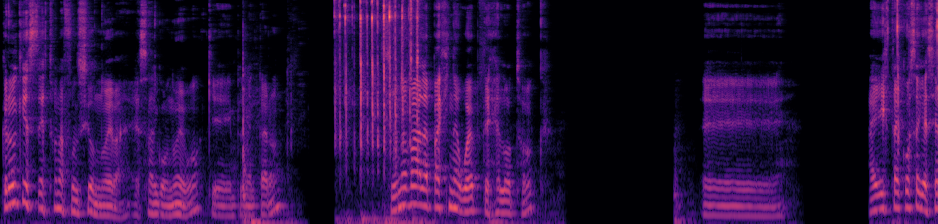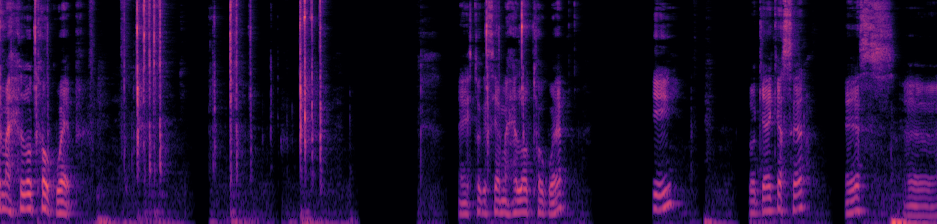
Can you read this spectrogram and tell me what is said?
creo que es esto una función nueva, es algo nuevo que implementaron. Si uno va a la página web de HelloTalk, hay esta cosa que se llama HelloTalk Web. Esto que se llama Hello Talk Web. Y lo que hay que hacer es... Eh,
